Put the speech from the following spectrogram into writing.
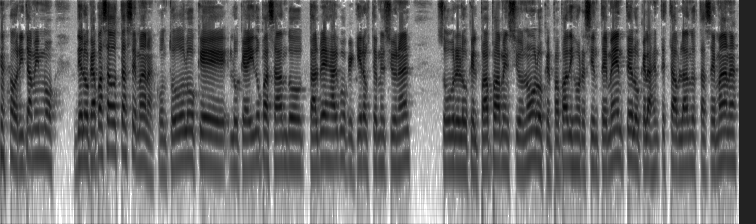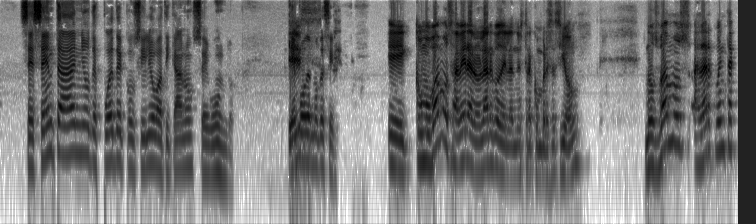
ahorita mismo de lo que ha pasado esta semana con todo lo que, lo que ha ido pasando? Tal vez algo que quiera usted mencionar sobre lo que el Papa mencionó, lo que el Papa dijo recientemente, lo que la gente está hablando esta semana, 60 años después del Concilio Vaticano II. ¿Qué podemos decir? Eh, como vamos a ver a lo largo de la, nuestra conversación, nos vamos a dar cuenta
